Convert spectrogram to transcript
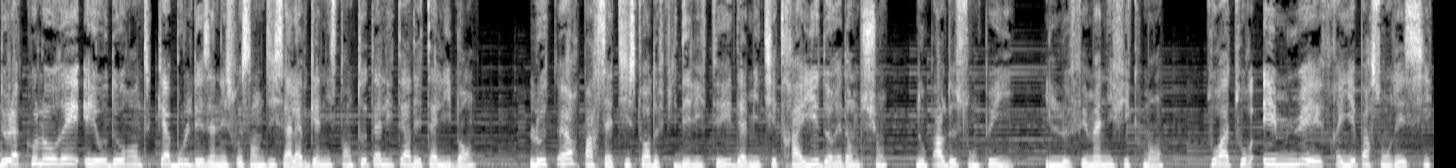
De la colorée et odorante Kaboul des années 70 à l'Afghanistan totalitaire des talibans, l'auteur, par cette histoire de fidélité, d'amitié trahie et de rédemption, nous parle de son pays. Il le fait magnifiquement. Tour à tour ému et effrayé par son récit,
